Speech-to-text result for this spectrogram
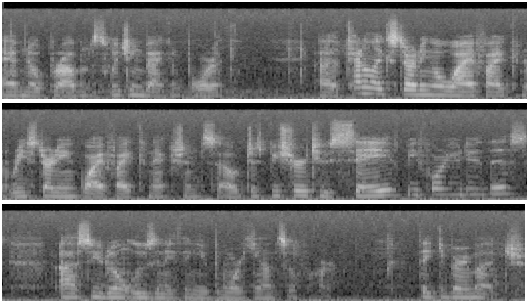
I have no problem switching back and forth. Uh, kind of like starting a Wi-Fi, restarting a Wi-Fi connection, so just be sure to save before you do this, uh, so you don't lose anything you've been working on so far. Thank you very much.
